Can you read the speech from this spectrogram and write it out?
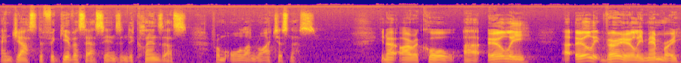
and just to forgive us our sins and to cleanse us from all unrighteousness. You know, I recall uh, early, uh, early, very early memory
